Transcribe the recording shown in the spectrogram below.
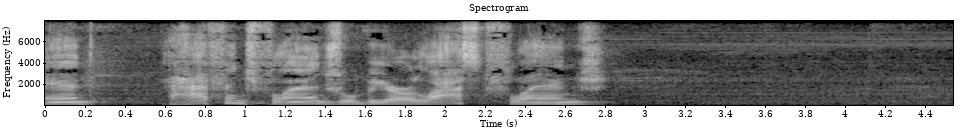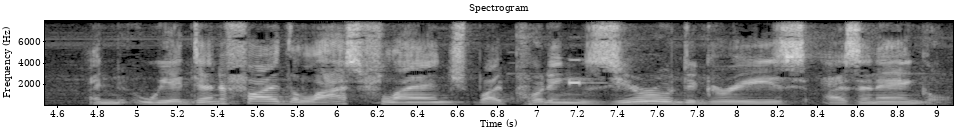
And half-inch flange will be our last flange. And we identify the last flange by putting zero degrees as an angle.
